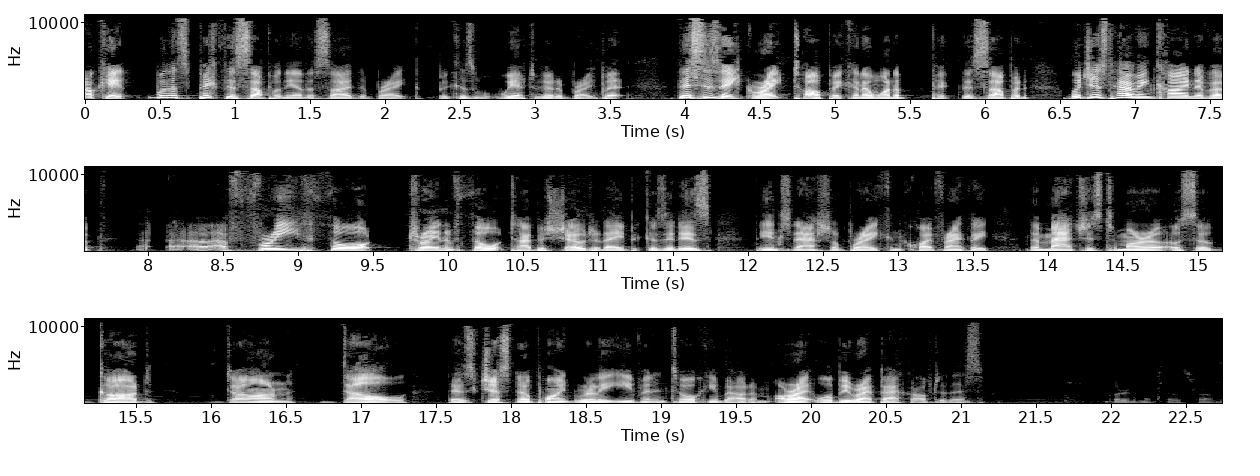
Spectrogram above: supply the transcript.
okay. Well, let's pick this up on the other side of the break because we have to go to break. But this is a great topic, and I want to pick this up. And we're just having kind of a a, a free thought train of thought type of show today because it is the international break, and quite frankly, the match is tomorrow. Oh, so god darn dull there's just no point really even in talking about him. All right, we'll be right back after this. Put it in the toaster oven.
